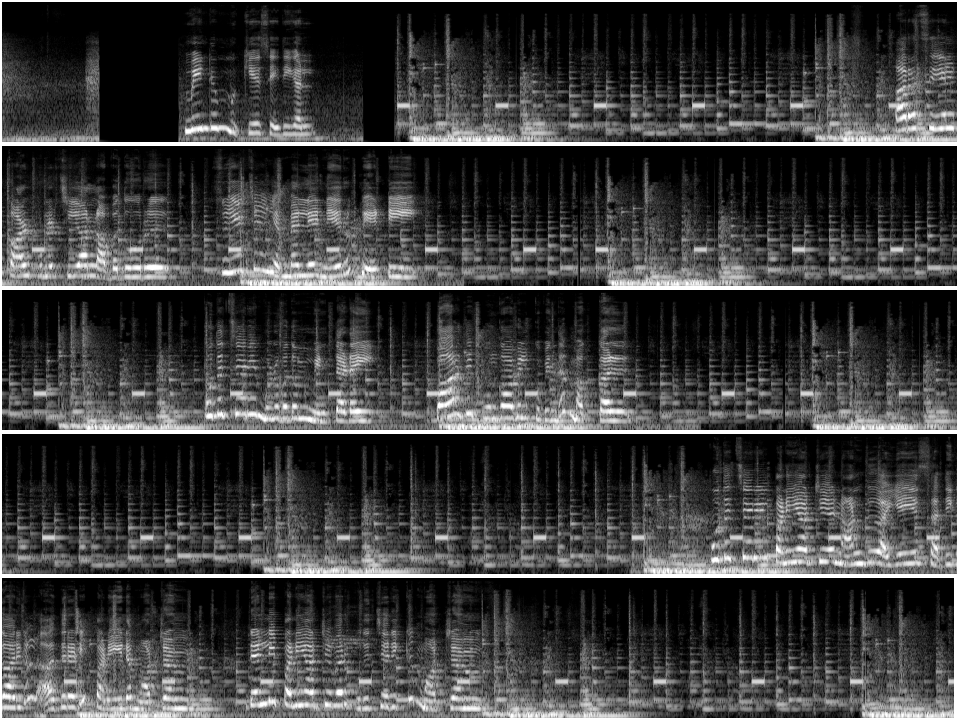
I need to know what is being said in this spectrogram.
மீண்டும் முக்கிய செய்திகள். அரசியல் காழ்ப்புணர்ச்சியால் அவதூறு. சுயேட்சை எம்எல்ஏ நேரு பேட்டி. மின்தடை. பாரதி பூங்காவில் குவிந்த மக்கள். புதுச்சேரியில் பணியாற்றிய நான்கு ஐஏஎஸ் அதிகாரிகள் அதிரடி பணியிட மாற்றம். டெல்லி பணியாற்றியவர் புதுச்சேரிக்கு மாற்றம்.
